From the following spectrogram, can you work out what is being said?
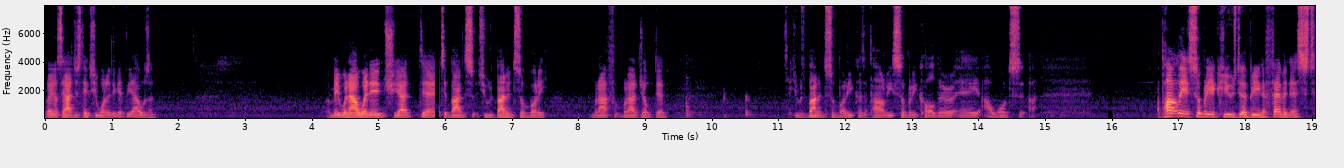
Like I say, I just think she wanted to get the hours in. I mean, when I went in, she had uh, to ban. She was banning somebody. When I when I jumped in, she was banning somebody because apparently somebody called her a. I s- uh, apparently, somebody accused her of being a feminist,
